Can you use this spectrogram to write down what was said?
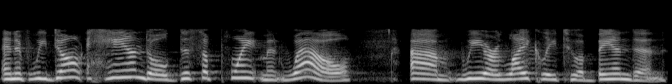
And if we don't handle disappointment well, um, we are likely to abandon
